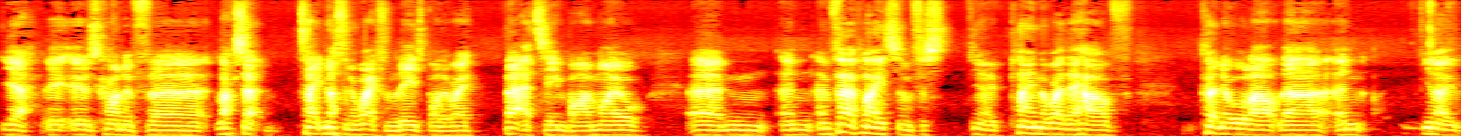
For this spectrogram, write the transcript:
yeah, it, it was kind of uh, like I said, take nothing away from Leeds, by the way, better team by a mile, um, and and fair play to them for you know playing the way they have, putting it all out there, and you know,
